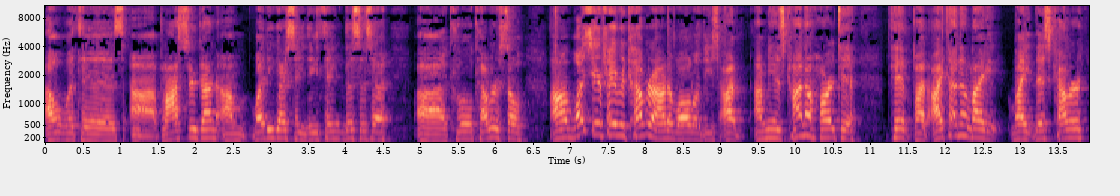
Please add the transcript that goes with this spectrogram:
out with his uh, blaster gun. Um, what do you guys say? Do you think this is a uh, cool cover? So, uh, what's your favorite cover out of all of these? I, I mean, it's kind of hard to pick, but I kind of like like this cover,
